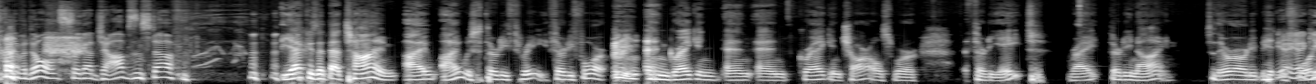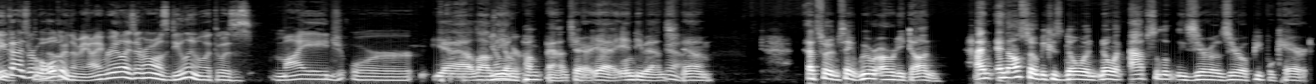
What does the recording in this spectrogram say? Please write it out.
kind of adults. They got jobs and stuff. yeah because at that time i i was 33 34 and greg and and and greg and charles were 38 right 39 so they were already hitting yeah, yeah. You guys are know? older than me. I realized everyone I was dealing with was my age or yeah a lot of the young punk bands. Yeah yeah indie bands. Yeah. yeah. that's what i'm saying. We were already done. And and also because no one no one absolutely zero zero people cared.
